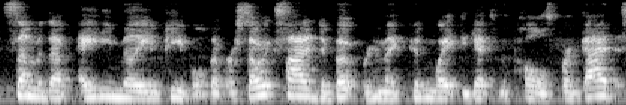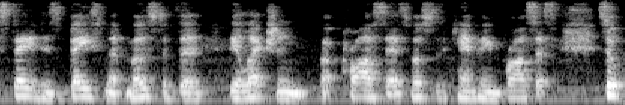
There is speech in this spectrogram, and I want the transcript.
summoned up 80 million people that were so excited to vote for him they couldn't wait to get to the polls. For a guy that stayed in his basement most of the, the election uh, process, most of the campaign process. So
